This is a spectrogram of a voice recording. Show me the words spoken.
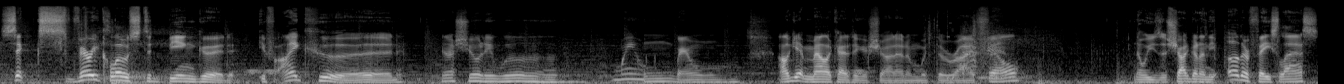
Six. Very close to being good. If I could... I surely would. I'll get Malachi to take a shot at him with the rifle. Now we'll use a shotgun on the other faceless.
